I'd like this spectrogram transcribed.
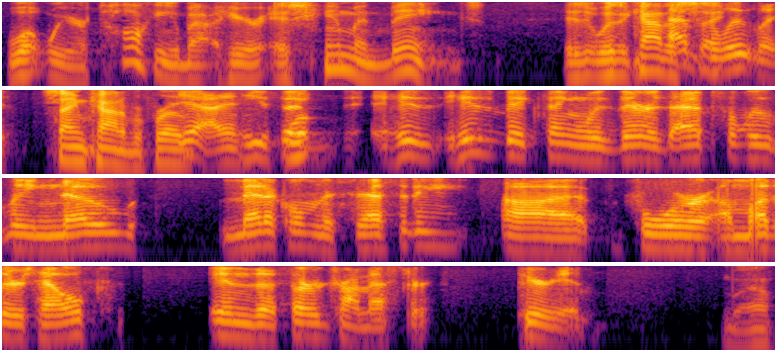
what we are talking about here as human beings. Is it was it kind of the same, Absolutely. same kind of approach? Yeah, and he said his his big thing was there is absolutely no medical necessity uh, for a mother's health in the third trimester. Period. Well,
